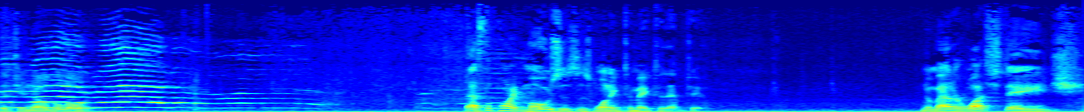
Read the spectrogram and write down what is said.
that you know the Lord. That's the point Moses is wanting to make to them, too. No matter what stage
